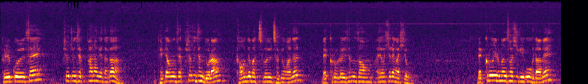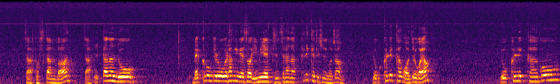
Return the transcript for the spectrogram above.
글꼴색, 표준색 파랑에다가 배경색, 표준색 노랑, 가운데 맞춤을 적용하는 매크로를 생성하여 실행하시오. 매크로 이름은 서식이고 그 다음에 자 봅시다 한번. 자 일단은 요 매크로 기록을 하기 위해서 임의의 빈셀 하나 클릭해 주시는 거죠. 요거 클릭하고 어디로 가요? 요 클릭하고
